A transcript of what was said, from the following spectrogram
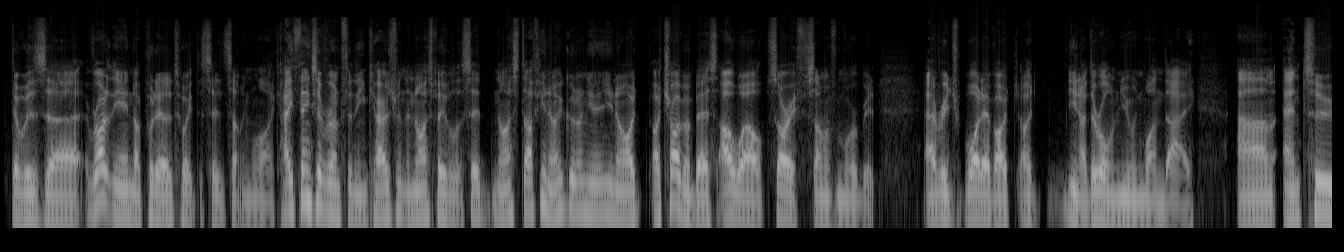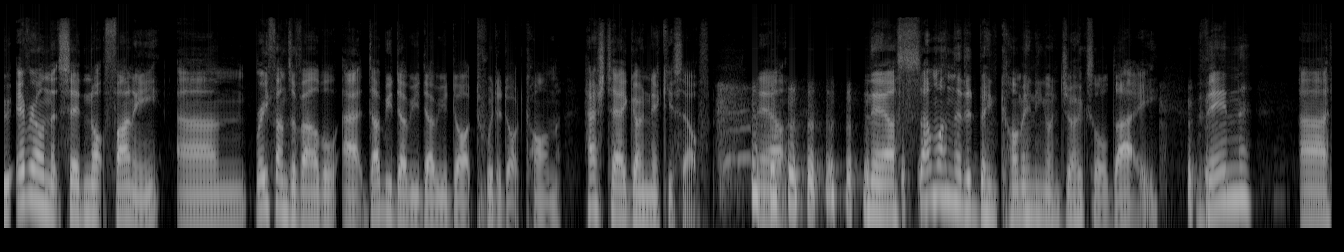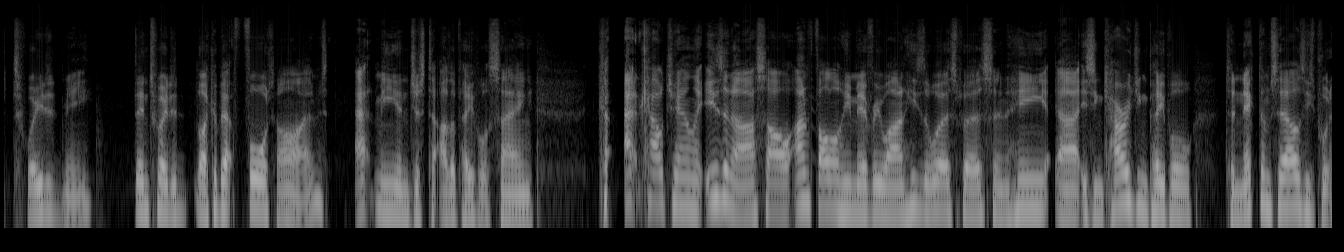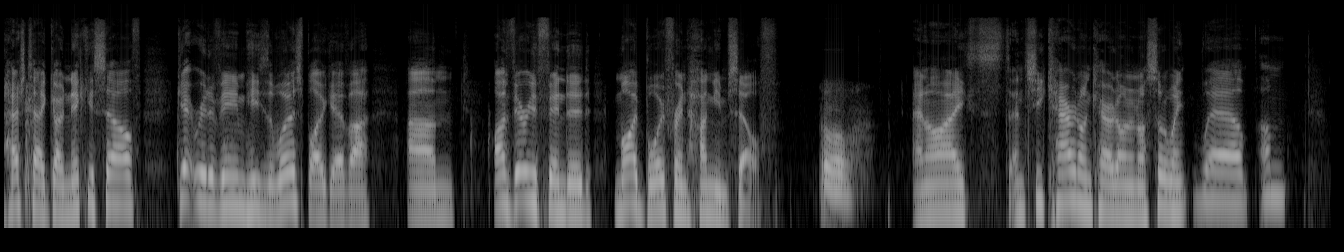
there was uh, right at the end. I put out a tweet that said something like, "Hey, thanks everyone for the encouragement. The nice people that said nice stuff. You know, good on you. You know, I, I tried my best. Oh well, sorry if some of them were a bit average. Whatever. I, I you know, they're all new in one day." Um, and to everyone that said not funny, um, refunds available at www.twitter.com. Hashtag go neck yourself. Now, now someone that had been commenting on jokes all day then uh, tweeted me, then tweeted like about four times at me and just to other people saying, at Karl Chandler is an asshole. Unfollow him, everyone. He's the worst person. He uh, is encouraging people to neck themselves. He's put hashtag go neck yourself. Get rid of him. He's the worst bloke ever. Um, I'm very offended. My boyfriend hung himself. oh, and I and she carried on, carried on, and I sort of went, well, I'm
